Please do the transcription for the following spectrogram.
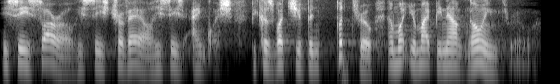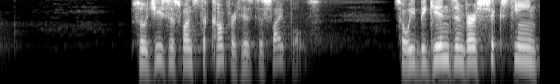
He sees sorrow, he sees travail, he sees anguish because what you've been put through and what you might be now going through. So Jesus wants to comfort his disciples. So he begins in verse 16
